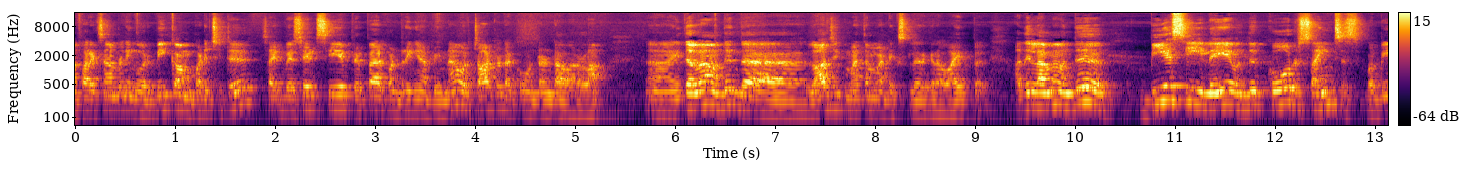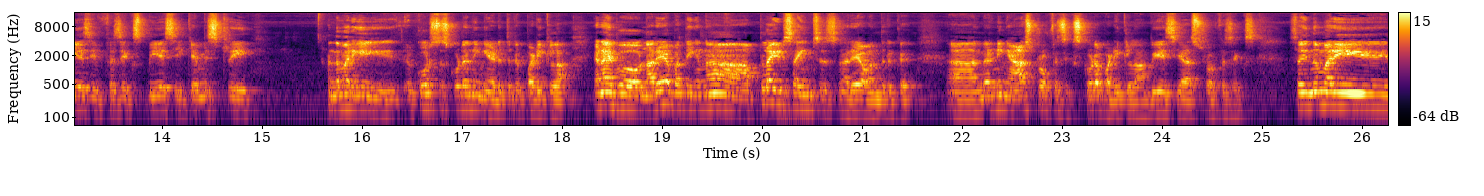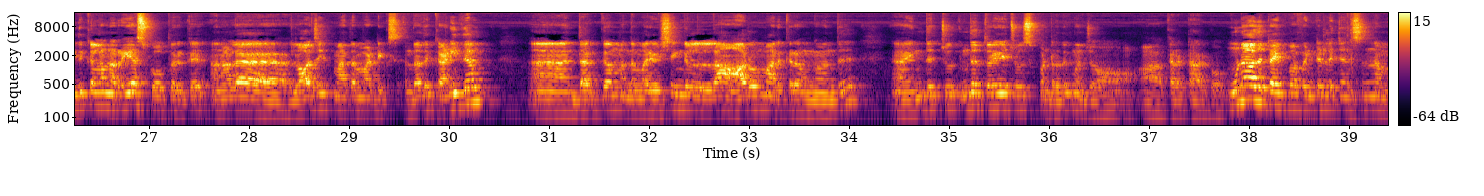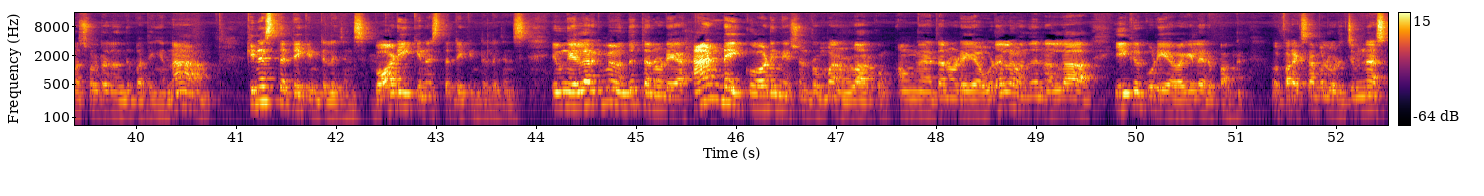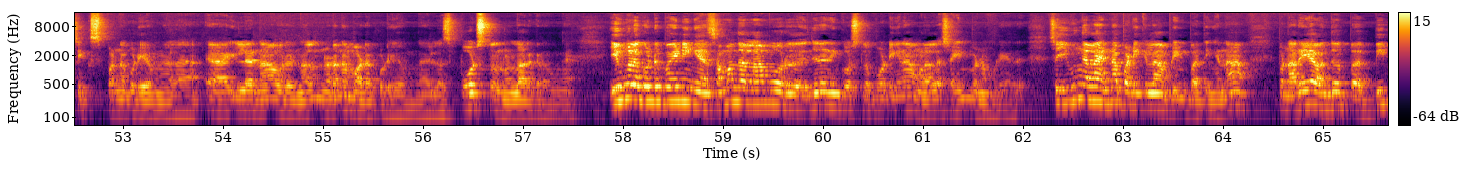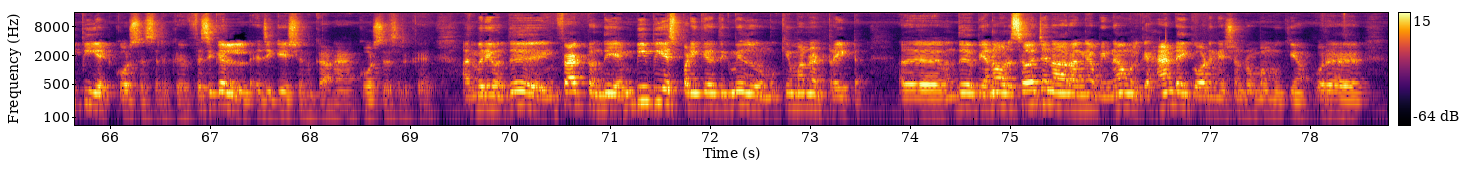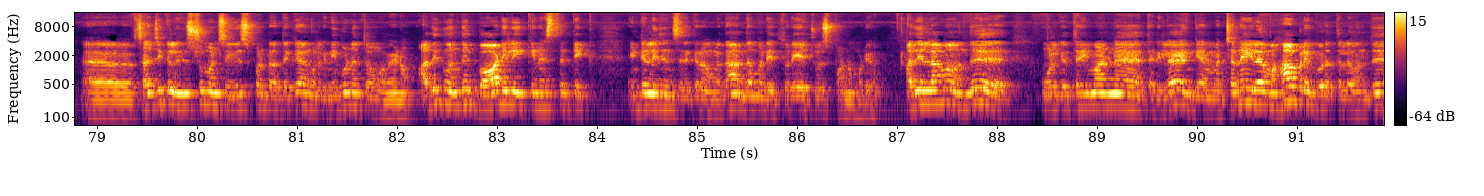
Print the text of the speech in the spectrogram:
ஃபார் எக்ஸாம்பிள் நீங்கள் ஒரு பிகாம் படிச்சுட்டு side by side CA prepare பண்ணுறீங்க அப்படின்னா ஒரு சார்ட்டர்ட் அக்கௌண்டண்ட்டாக வரலாம். இதெல்லாம் வந்து இந்த லாஜிக் மேத்தமேட்டிக்ஸில் இருக்கிற வாய்ப்பு. அது இல்லாமல் வந்து பிஎஸ்சியிலேயே வந்து கோர் சயின்சஸ் இப்போ பிஎஸ்சி ஃபிசிக்ஸ் பிஎஸ்சி கெமிஸ்ட்ரி அந்த மாதிரி கோர்சஸ் கூட நீங்கள் எடுத்துகிட்டு படிக்கலாம். ஏன்னா இப்போது நிறையா பார்த்தீங்கன்னா அப்ளைடு சயின்சஸ் நிறையா வந்திருக்கு. அந்த மாதிரி நீங்கள் ஆஸ்ட்ரோஃபிசிக்ஸ் கூட படிக்கலாம் பிஎஸ்சி ஆஸ்ட்ரோஃபிசிக்ஸ் ஸோ இந்த மாதிரி இதுக்கெல்லாம் நிறைய ஸ்கோப் இருக்குது அதனால் லாஜிக் மேத்தமேட்டிக்ஸ் அதாவது கணிதம் தர்க்கம் அந்த மாதிரி விஷயங்கள் எல்லாம் ஆர்வமாக இருக்கிறவங்க வந்து இந்த சூ இந்த துறையை சூஸ் பண்ணுறது கொஞ்சம் கரெக்டாக இருக்கும். மூணாவது டைப் ஆஃப் இன்டெலிஜென்ஸ்னு நம்ம சொல்கிறது வந்து பார்த்திங்கன்னா kinesthetic intelligence body kinesthetic intelligence இவங்க எல்லாருக்குமே வந்து தன்னுடைய ஹேண்ட் ஐ கோஆர்டினேஷன் ரொம்ப நல்லாயிருக்கும் அவங்க தன்னுடைய உடலை வந்து நல்லா இயக்கக்கூடிய வகையில் இருப்பாங்க. ஃபார் எக்ஸாம்பிள் ஒரு ஜிம்னாஸ்டிக்ஸ் பண்ணக்கூடியவங்க இல்லைன்னா ஒரு நல்ல நடனம் ஆடக்கூடியவங்க இல்லை ஸ்போர்ட்ஸில் நல்லா இருக்கிறவங்க இவங்களை கொண்டு போய் நீங்கள் சம்மந்தம் இல்லாமல் ஒரு இன்ஜினியரிங் கோர்ஸில் போட்டிங்கன்னா அவங்களால ஷைன் பண்ண முடியாது. ஸோ இவங்கெல்லாம் என்ன படிக்கலாம் அப்படின்னு பார்த்தீங்கன்னா இப்போ நிறையா வந்து இப்போ பிபிஎட் கோர்சஸ் இருக்குது ஃபிசிக்கல் எஜுகேஷனுக்கான கோர்சஸ் இருக்குது அதுமாரி வந்து இன்ஃபேக்ட் வந்து எம்பிபிஎஸ் படிக்கிறதுக்குமே இது ஒரு முக்கியமான ட்ரைட் அது வந்து இப்போ ஏன்னா ஒரு சர்ஜன் ஆகிறாங்க அப்படின்னா உங்களுக்கு ஹேண்ட் ஐ கோஆர்டினேஷன் ரொம்ப முக்கியம். ஒரு சர்ஜிக்கல் இன்ஸ்ட்ருமெண்ட்ஸை யூஸ் பண்ணுறதுக்கு அவங்களுக்கு நிபுணத்துவம் வேணும். அதுக்கு வந்து பாடிலி கினஸ்தட்டிக் இன்டெலிஜென்ஸ் இருக்கிறவங்க தான் அந்த மாதிரி துறையை சூஸ் பண்ண முடியும். அது இல்லாமல் வந்து உங்களுக்கு தெரியுமான்னு தெரியல இங்கே சென்னையில் மகாபலிபுரத்தில் வந்து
